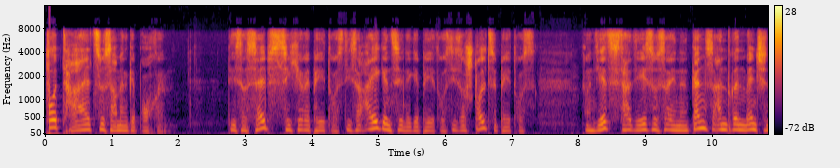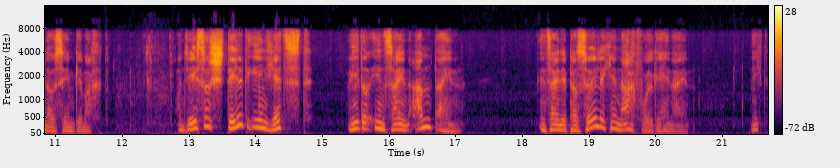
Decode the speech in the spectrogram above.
total zusammengebrochen. Dieser selbstsichere Petrus, dieser eigensinnige Petrus, dieser stolze Petrus. Und jetzt hat Jesus einen ganz anderen Menschen aus ihm gemacht. Und Jesus stellt ihn jetzt wieder in sein Amt ein, in seine persönliche Nachfolge hinein. Nicht?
